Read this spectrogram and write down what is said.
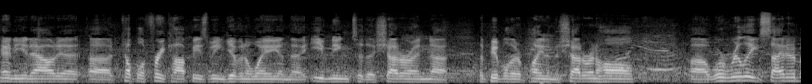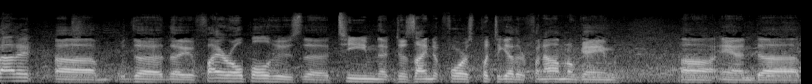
handing it out at, uh, a couple of free copies being given away in the evening to the Shadowrun, uh, the people that are playing in the Shadowrun Hall. Uh, we're really excited about it. Um, the the Fire Opal, who's the team that designed it for us, put together a phenomenal game. Uh, and uh,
